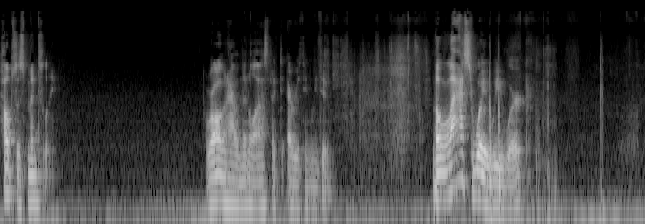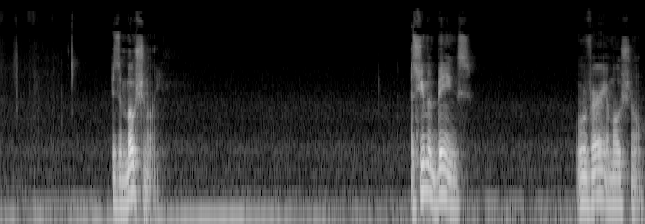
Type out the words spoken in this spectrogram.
helps us mentally. We're all going to have a mental aspect to everything we do. The last way we work is emotionally. As human beings, we're very emotional.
